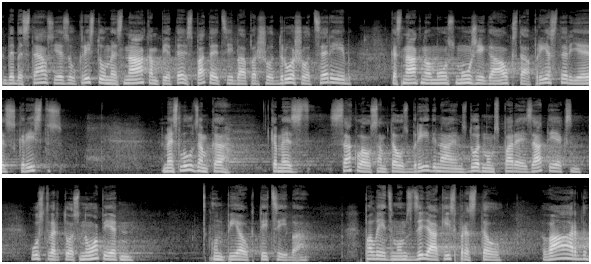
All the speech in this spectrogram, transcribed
Debes Tēvs, Jēzu Kristu, mēs nākam pie Tevis pateicībā par šo drošo cerību, kas nāk no mūsu mūžīgā augstā priestera Jēzus Kristus. Mēs lūdzam, ka, ka mēs saklausām Tavus brīdinājumus, dod mums pareizi attieksmi, uztver tos nopietni un pieaugt ticībā. Palīdz mums dziļāk izprast Tavu vārdu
